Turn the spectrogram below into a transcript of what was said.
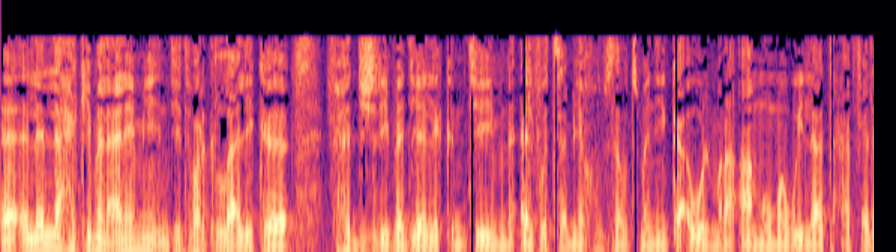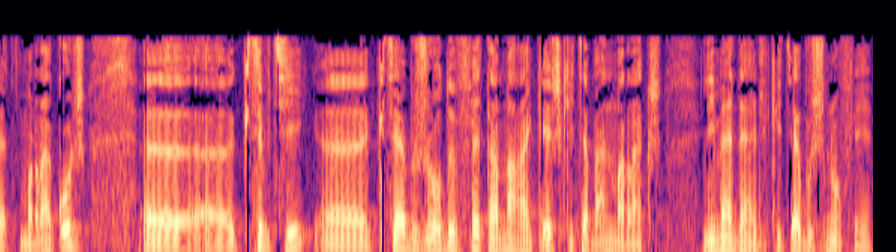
آه، لاله حكيمه العالمي انت تبارك الله عليك آه، في هذه التجربة ديالك انت من 1985 كأول امرأة ممولة حفلات في مراكش آه، كتبتي كتاب Jour de fête مراكش كتاب عن مراكش. لماذا هذا الكتاب وشنو فيه؟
